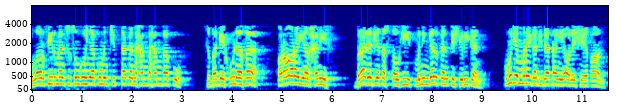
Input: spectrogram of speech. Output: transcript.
Allah berfirman, sesungguhnya aku menciptakan hamba-hambaku sebagai hunafa, orang-orang yang hanif, berada di atas tauhid, meninggalkan kesyirikan. Kemudian mereka didatangi oleh syaitan.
